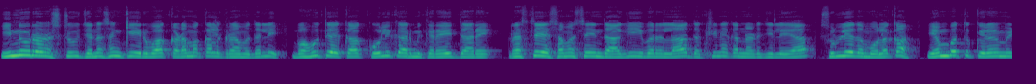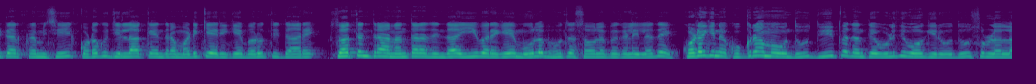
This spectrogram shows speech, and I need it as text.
ಇನ್ನೂರರಷ್ಟು ಜನಸಂಖ್ಯೆ ಇರುವ ಕಡಮಕಲ್ ಗ್ರಾಮದಲ್ಲಿ ಬಹುತೇಕ ಕೂಲಿ ಕಾರ್ಮಿಕರೇ ಇದ್ದಾರೆ. ರಸ್ತೆಯ ಸಮಸ್ಯೆಯಿಂದಾಗಿ ಇವರೆಲ್ಲ ದಕ್ಷಿಣ ಕನ್ನಡ ಜಿಲ್ಲೆಯ ಸುಳ್ಯದ ಮೂಲಕ ಎಂಬತ್ತು ಕಿಲೋಮೀಟರ್ ಕ್ರಮಿಸಿ ಕೊಡಗು ಜಿಲ್ಲಾ ಕೇಂದ್ರ ಮಡಿಕೇರಿಗೆ ಬರುತ್ತಿದ್ದಾರೆ. ಸ್ವಾತಂತ್ರ್ಯ ನಂತರದಿಂದ ಈವರೆಗೆ ಮೂಲಭೂತ ಸೌಲಭ್ಯಗಳಿಲ್ಲದೆ ಕೊಡಗಿನ ಕುಗ್ರಾಮವೊಂದು ದ್ವೀಪದಂತೆ ಉಳಿದು ಹೋಗಿರುವುದು ಸುಳ್ಳಲ್ಲ.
